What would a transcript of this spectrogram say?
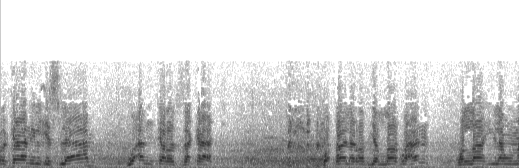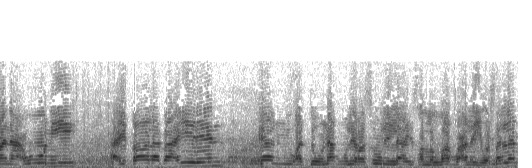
أركان الإسلام وأنكر الزكاة. وقال رضي الله عنه والله لو منعوني عقال بعير كانوا يؤدونه لرسول الله صلى الله عليه وسلم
